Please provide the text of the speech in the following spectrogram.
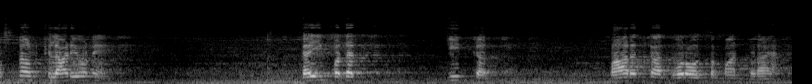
उसमें उन खिलाड़ियों ने कई पदक जीतकर भारत का गौरव सम्मान बढ़ाया है।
